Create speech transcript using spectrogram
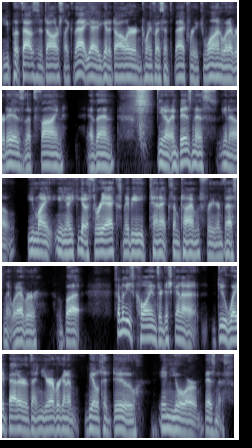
you put thousands of dollars like that, yeah, you get a dollar and 25 cents back for each one, whatever it is, that's fine. And then, you know, in business, you know, you might, you know, you could get a 3x, maybe 10x sometimes for your investment, whatever. But some of these coins are just going to do way better than you're ever going to be able to do in your business.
